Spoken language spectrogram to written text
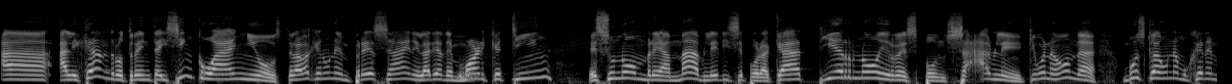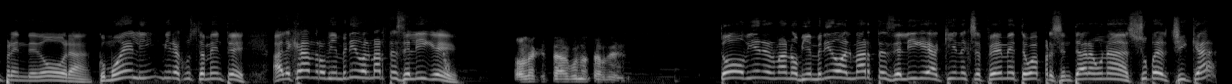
a Alejandro, 35 años. Trabaja en una empresa en el área de marketing. Es un hombre amable, dice por acá, tierno y responsable. Qué buena onda. Busca una mujer emprendedora. Como Eli, mira justamente. Alejandro, bienvenido al martes de ligue. Hola, ¿qué tal? Buenas tardes. Todo bien, hermano. Bienvenido al martes de ligue aquí en XFM. Te voy a presentar a una super chica.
